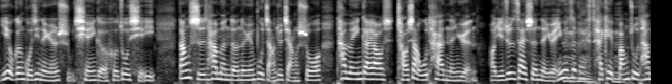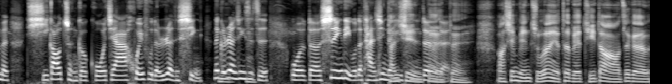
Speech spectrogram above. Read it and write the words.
也有跟国际能源署签一个合。合作协议，当时他们的能源部长就讲说，他们应该要朝向无碳能源，啊，也就是再生能源，因为这个才可以帮助他们提高整个国家恢复的韧性。嗯、那个韧性是指我的适应力、我的弹性的意思。对对对，对。啊，新平主任也特别提到这个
